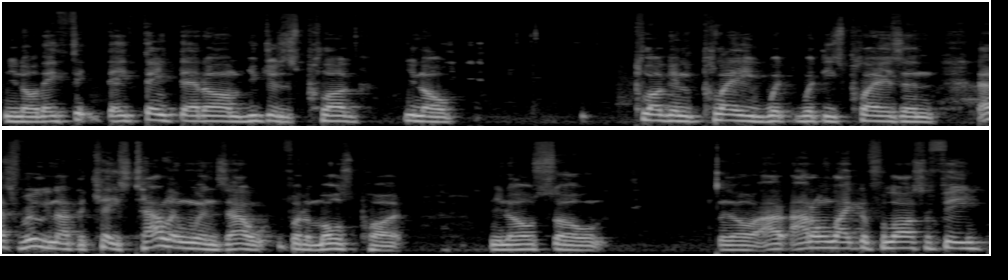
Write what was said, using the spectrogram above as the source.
You know, they think they think that um you just plug you know plug and play with with these players, and that's really not the case. Talent wins out for the most part, you know. So, you know, I, I don't like the philosophy.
